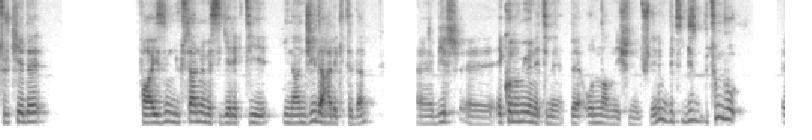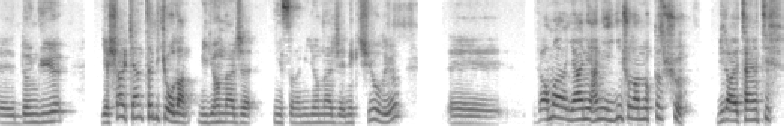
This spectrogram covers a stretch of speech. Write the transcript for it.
Türkiye'de faizin yükselmemesi gerektiği inancıyla hareket eden bir ekonomi yönetimi ve onun anlayışını düşünelim. Biz, bütün bu döngüyü yaşarken tabii ki olan milyonlarca insana, milyonlarca emekçiye oluyor. Ee, ama yani hani ilginç olan noktası şu. Bir alternatif,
